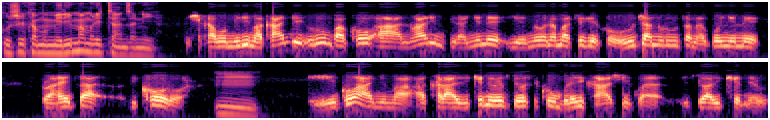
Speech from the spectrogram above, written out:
Gushika mu mirima muri Tanzania. gushika mu mirima kandi urumva ko ahantu hari inzira nyene yemewe n'amategeko uruja n'uruza narwo nyene ruraheza bikoroha Mm. Yego hanyuma akaraba ibikenewe byose kumbure bikahashirwa ibyo biba bikenewe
